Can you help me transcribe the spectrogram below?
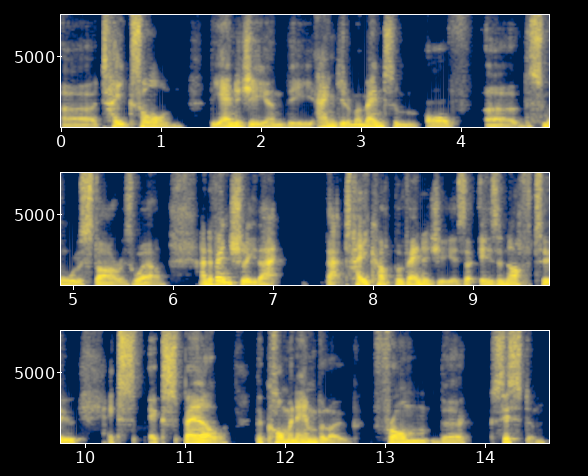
uh, takes on the energy and the angular momentum of uh, the smaller star as well. And eventually, that that take up of energy is, is enough to ex- expel the common envelope from the system.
